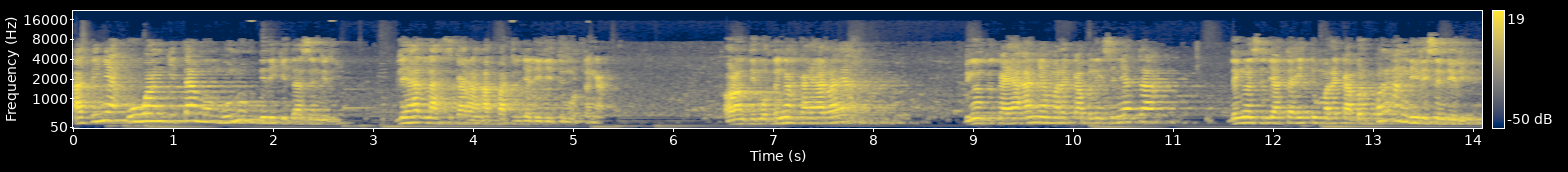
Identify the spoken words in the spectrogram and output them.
Artinya uang kita membunuh diri kita sendiri. Lihatlah sekarang apa terjadi di Timur Tengah. Orang Timur Tengah kaya raya. Dengan kekayaannya mereka beli senjata. Dengan senjata itu mereka berperang diri sendiri.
